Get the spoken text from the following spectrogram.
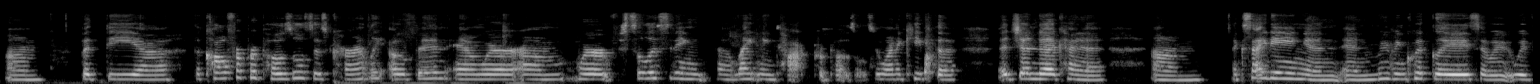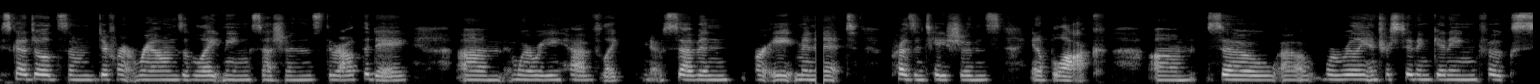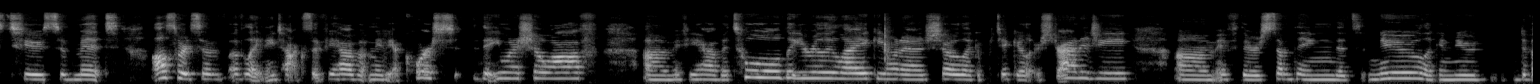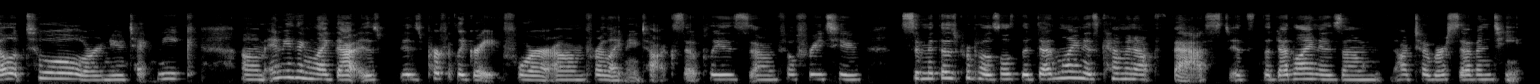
Um, but the uh, the call for proposals is currently open, and we're um, we're soliciting uh, lightning talk proposals. We want to keep the agenda kind of um, exciting and, and moving quickly. So we, we've scheduled some different rounds of lightning sessions throughout the day um, where we have like, you know, seven or eight minute presentations in a block. Um, so uh, we're really interested in getting folks to submit all sorts of, of lightning talks. If you have maybe a course that you want to show off, um, if you have a tool that you really like, you want to show like a particular strategy, um, if there's something that's new, like a new developed tool or a new technique, um, anything like that is is perfectly great for um, for lightning talk. So please um, feel free to submit those proposals. The deadline is coming up fast. It's the deadline is um, October 17th,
